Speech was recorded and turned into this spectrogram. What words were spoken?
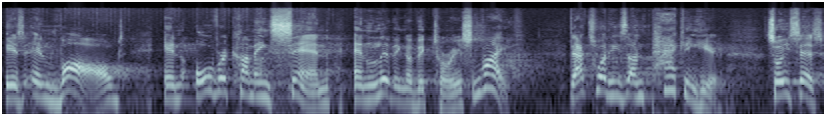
is involved in overcoming sin and living a victorious life. That's what he's unpacking here. So he says,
